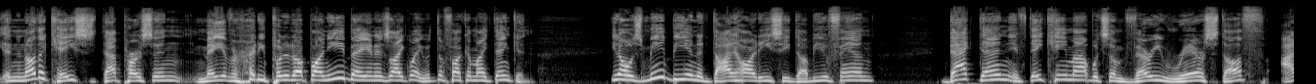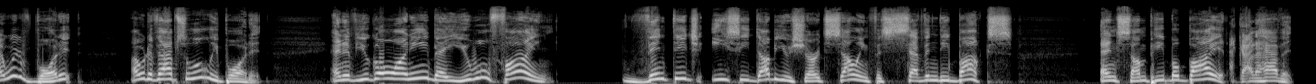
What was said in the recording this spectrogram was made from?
in another case, that person may have already put it up on eBay and is like, wait, what the fuck am I thinking? You know, as me being a diehard ECW fan, back then, if they came out with some very rare stuff, I would have bought it. I would have absolutely bought it. And if you go on eBay, you will find vintage ECW shirts selling for 70 bucks. And some people buy it. I got to have it.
